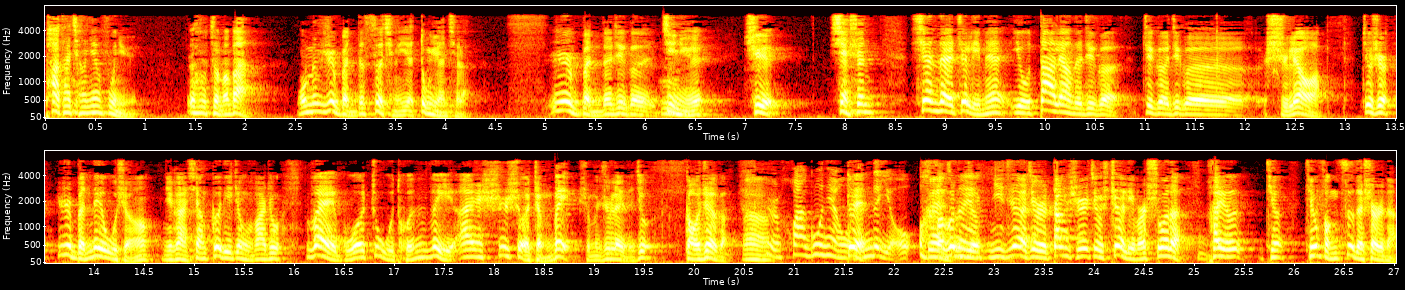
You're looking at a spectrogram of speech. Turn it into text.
怕他强奸妇女，然后怎么办？我们日本的色情业动员起来，日本的这个妓女去献身。现在这里面有大量的这个这个这个史料啊，就是日本内务省，你看向各地政府发出外国驻屯慰安施设整备什么之类的，就。搞这个，是花姑娘，我们的有花姑娘有，你知道，就是当时就是这里边说的，还有挺挺讽刺的事儿呢。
